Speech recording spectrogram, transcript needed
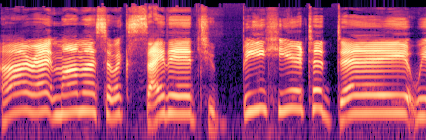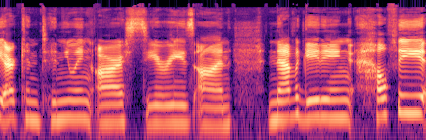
All right, Mama, so excited to be here today. We are continuing our series on navigating healthy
